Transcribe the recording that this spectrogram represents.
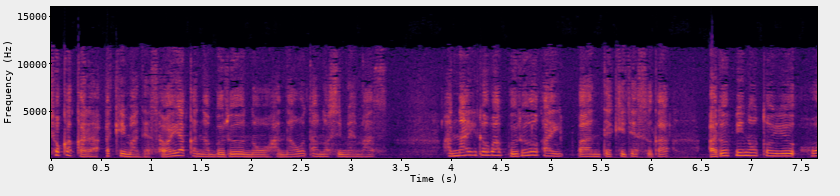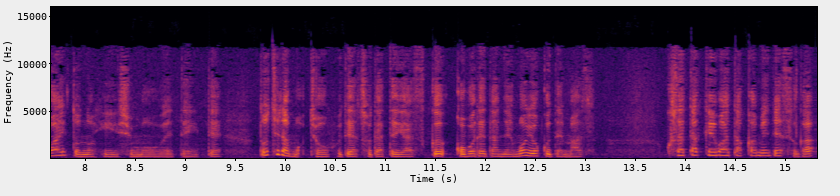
初夏から秋まで爽やかなブルーのお花を楽しめます。花色はブルーが一般的ですがアルビノというホワイトの品種も植えていてどちらも丈夫で育てやすくこぼれ種もよく出ます。草丈は高めですが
